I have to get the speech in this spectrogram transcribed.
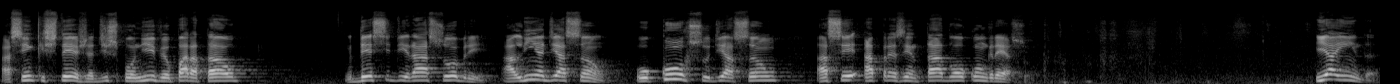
assim que esteja disponível para tal, decidirá sobre a linha de ação, o curso de ação a ser apresentado ao Congresso. E ainda,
